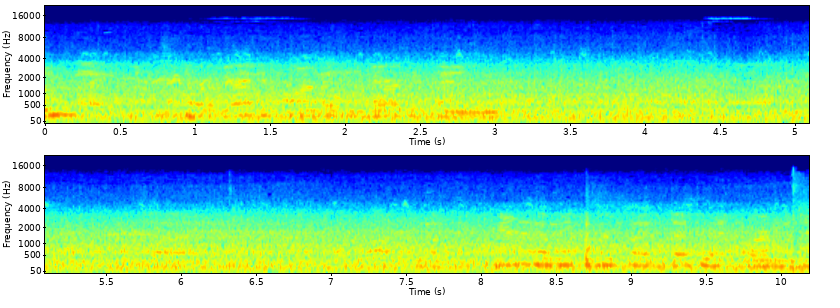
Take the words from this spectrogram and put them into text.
we would like to support American farmers and American families. Uh, uh you know, Canada, we commercialize industrial farming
